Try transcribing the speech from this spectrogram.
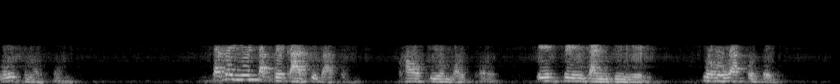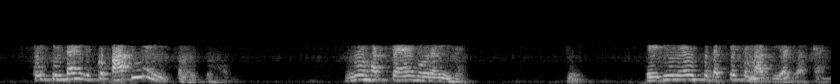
नहीं समझता ये सब बेकार की बात है। खाओ, पियो मौत करो। एक ट्रेन का इंजीनियर जो होगा तो देख कोई चिंता नहीं, इसको पाप ही नहीं समझते हम। वो हत्याएँ हो रही हैं। एक ही में उसके बच्चे को मार दिया जाता है।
